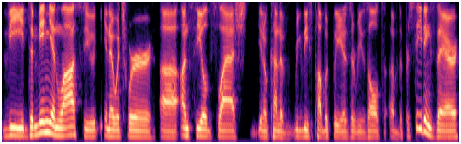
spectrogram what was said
the Dominion lawsuit, you know, which were uh, unsealed slash, you know, kind of released publicly as a result of the proceedings there.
